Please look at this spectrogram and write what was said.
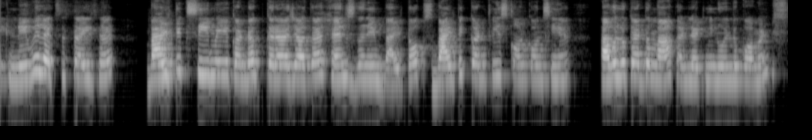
एक naval exercise है बाल्टिक सी में ये कंडक्ट कराया जाता है हेंस द नेम बैल्टॉप्स बाल्टिक कंट्रीज कौन कौन सी हैं have a look at the map and let me know in the comments.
